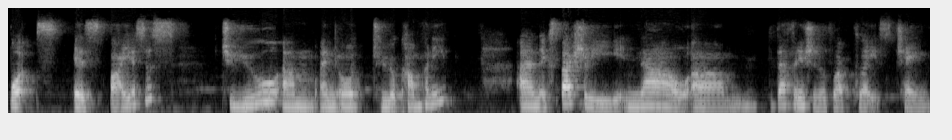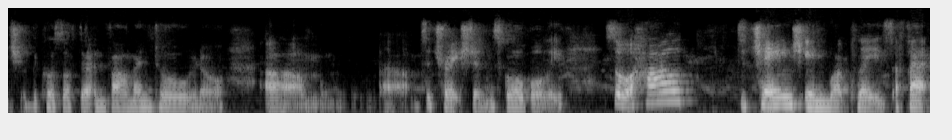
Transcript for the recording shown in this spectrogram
what is biases to you um, and or to your company. And especially now, um, the definition of workplace change because of the environmental, you know, um, uh, situations globally. So how the change in workplace affect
